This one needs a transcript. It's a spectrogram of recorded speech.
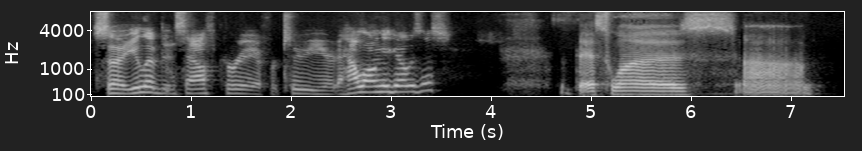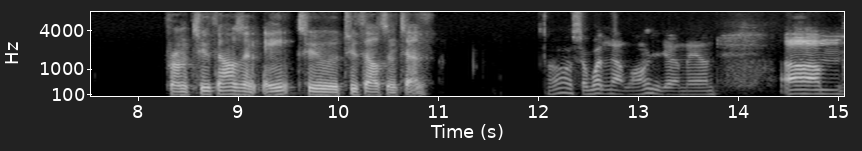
So you lived in South Korea for two years. How long ago was this? This was um, from 2008 to 2010. Oh, so wasn't that long ago, man. Um,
